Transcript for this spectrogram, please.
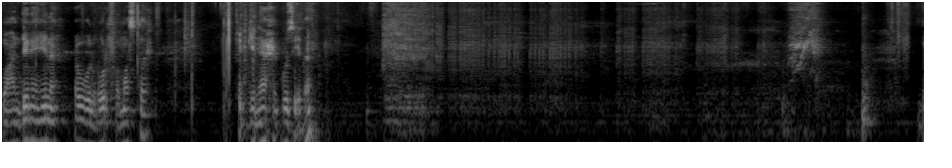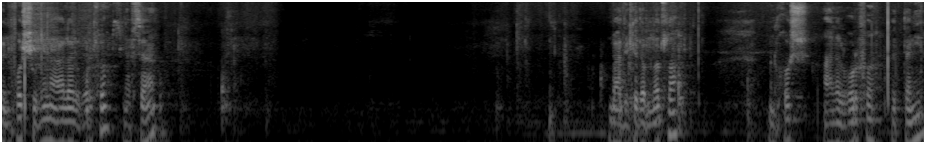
وعندنا هنا أول غرفة ماستر في الجناح الجزء ده. بنخش هنا على الغرفة نفسها. بعد كده بنطلع بنخش على الغرفة التانية.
